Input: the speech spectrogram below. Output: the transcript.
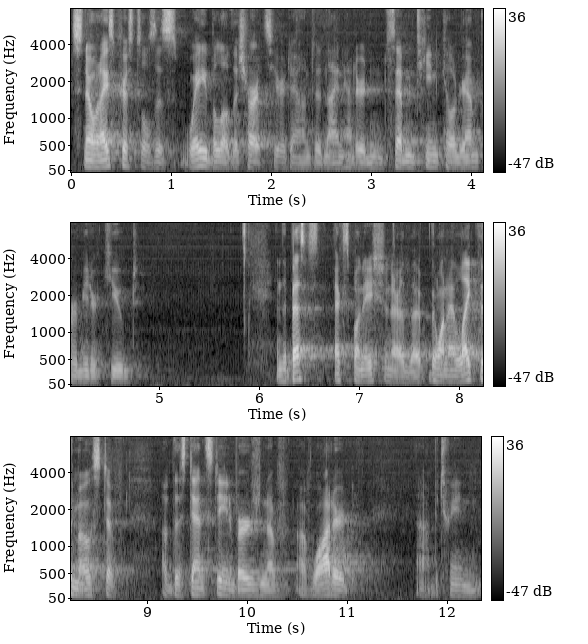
snow and ice crystals is way below the charts here, down to 917 kilogram per meter cubed. And the best explanation, or the, the one I like the most of, of this density inversion of, of water uh, between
